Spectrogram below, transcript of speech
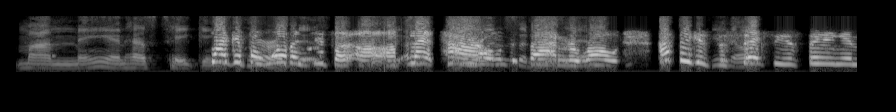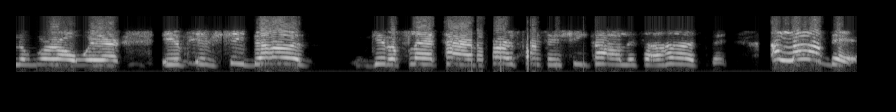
my man has taken. Like if a woman gets a, a, flat tire on the side of the road, I think it's you the know? sexiest thing in the world. Where if if she does get a flat tire, the first person she calls is her husband. I love that.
